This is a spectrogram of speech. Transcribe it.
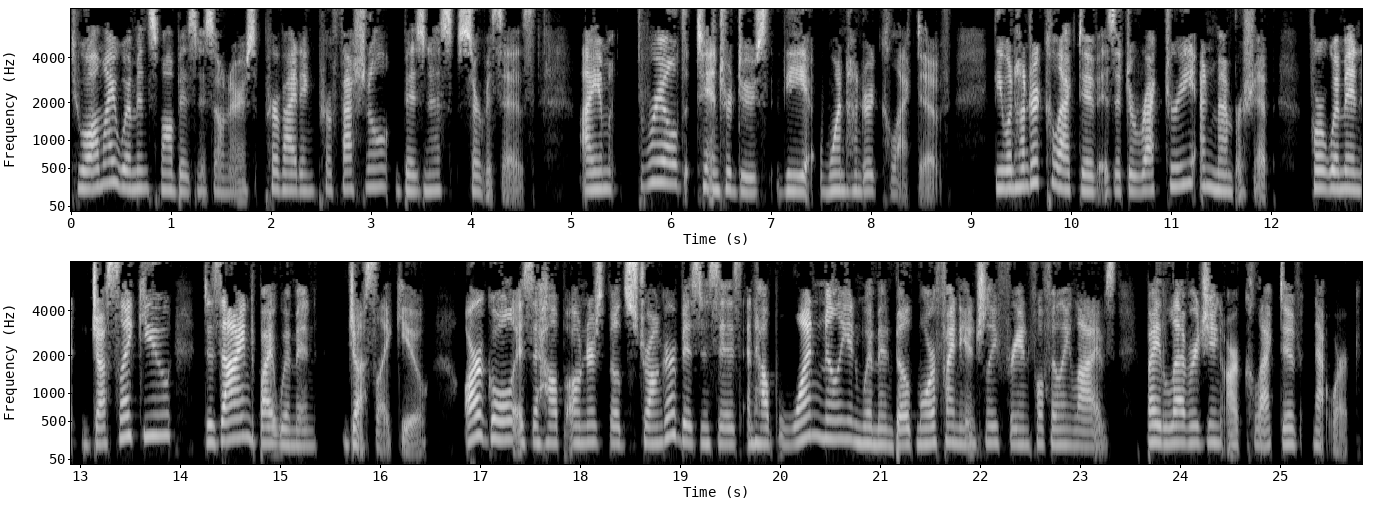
to all my women small business owners providing professional business services, I am thrilled to introduce the 100 Collective. The 100 Collective is a directory and membership for women just like you, designed by women just like you. Our goal is to help owners build stronger businesses and help 1 million women build more financially free and fulfilling lives by leveraging our collective network.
